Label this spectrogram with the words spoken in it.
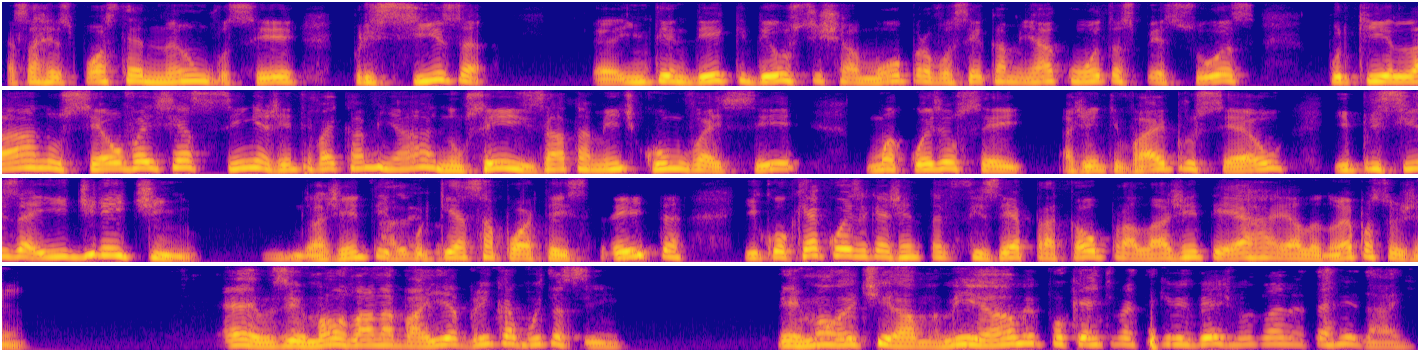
essa resposta é não. Você precisa é, entender que Deus te chamou para você caminhar com outras pessoas porque lá no céu vai ser assim, a gente vai caminhar. Não sei exatamente como vai ser. Uma coisa eu sei, a gente vai para o céu e precisa ir direitinho. A gente, porque essa porta é estreita e qualquer coisa que a gente fizer para cá ou para lá, a gente erra ela, não é, pastor Jean? É, os irmãos lá na Bahia brincam muito assim. Meu irmão, eu te amo. Me ame porque a gente vai ter que viver junto lá na eternidade.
